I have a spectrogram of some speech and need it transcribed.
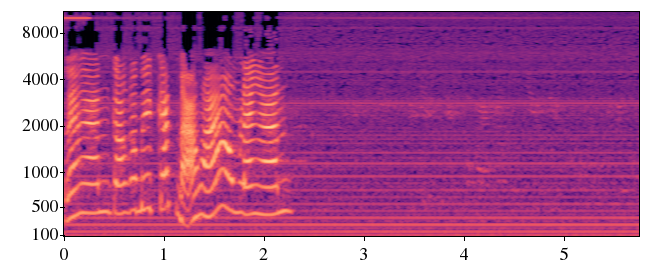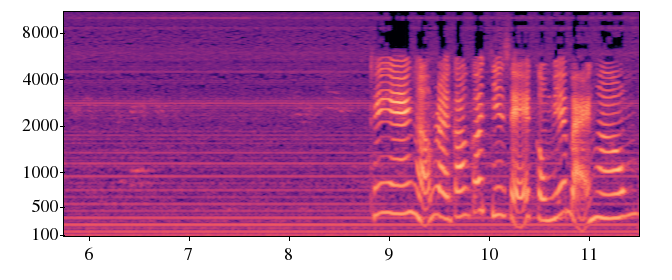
Lan Anh con có biết cách mã hóa không Lan Anh Thiên An hôm nay con có chia sẻ cùng với bạn không?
